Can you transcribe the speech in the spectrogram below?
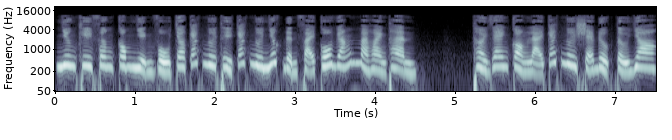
Nhưng khi phân công nhiệm vụ cho các ngươi thì các ngươi nhất định phải cố gắng mà hoàn thành. Thời gian còn lại các ngươi sẽ được tự do.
